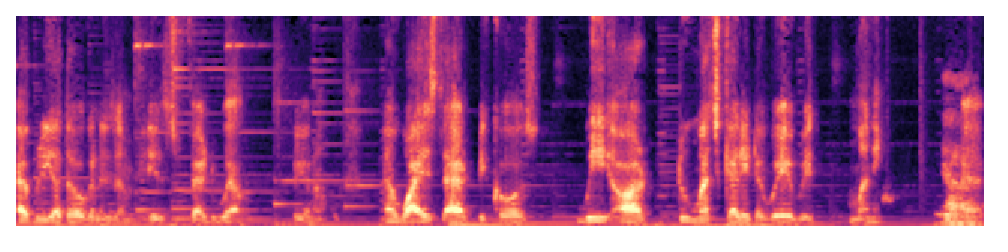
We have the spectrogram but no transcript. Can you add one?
Every other organism is fed well you know. And why is that? Because we are too much carried away with money. Yeah.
